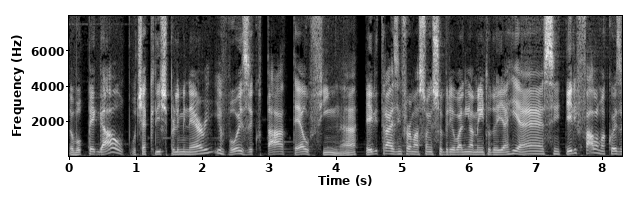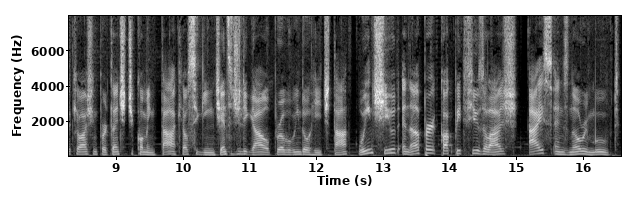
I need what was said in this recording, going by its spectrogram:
eu vou pegar o, checklist preliminary e vou executar até o fim, né? Ele traz informações sobre o alinhamento do IRS. ele fala uma coisa que eu acho importante de comentar, que é o seguinte: antes de ligar o Probe Window Heat, tá? Windshield and Upper Cockpit Fuselage, Ice and Snow Removed.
